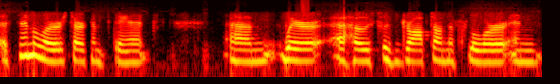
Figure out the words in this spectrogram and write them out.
a similar circumstance um, where a host was dropped on the floor and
